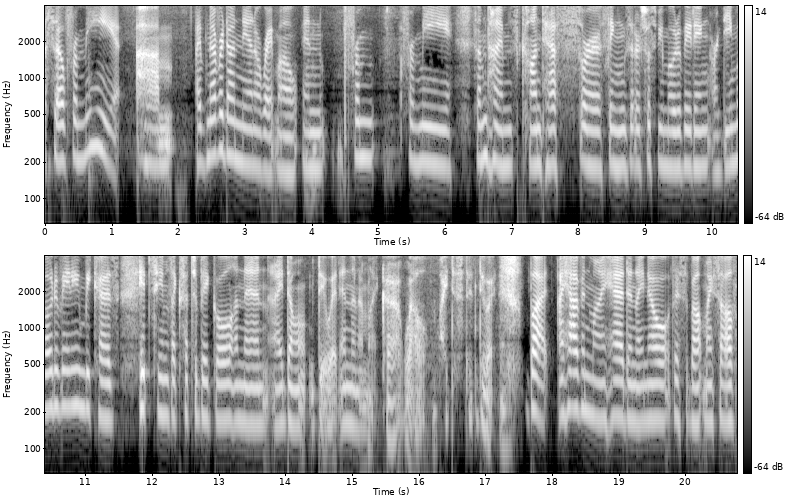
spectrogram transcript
So for me, um, I've never done NaNoWriMo, and from for me, sometimes contests or things that are supposed to be motivating are demotivating because it seems like such a big goal, and then I don't do it, and then I'm like, uh, well, I just didn't do it. Mm-hmm. But I have in my head, and I know this about myself.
